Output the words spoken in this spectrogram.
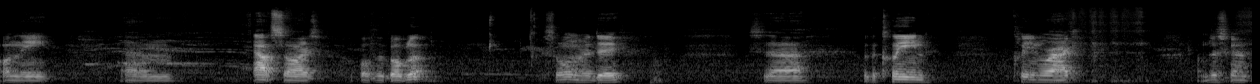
on the um, outside of the goblet. So what I'm going to do is uh, with a clean, clean rag, I'm just going to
